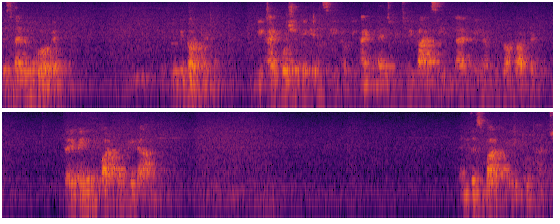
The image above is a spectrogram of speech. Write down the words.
This line will go away. It will be dotted. Behind portion we can see, no? behind edge which we can't see, that we have to draw dotted. The remaining part will be done. And this part we need to hatch.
